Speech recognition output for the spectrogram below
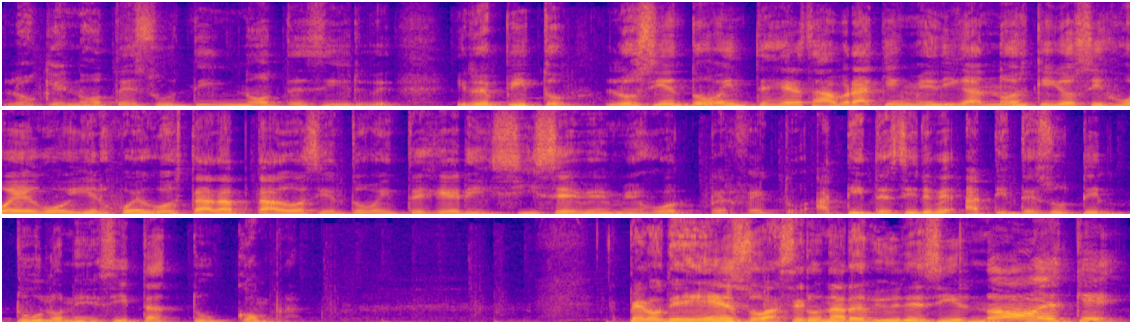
Lo que no te es útil no te sirve. Y repito, los 120 Hz habrá quien me diga, no es que yo sí juego y el juego está adaptado a 120 Hz y sí se ve mejor. Perfecto. A ti te sirve, a ti te es útil, tú lo necesitas, tú compra. Pero de eso, hacer una review y decir, no, es que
